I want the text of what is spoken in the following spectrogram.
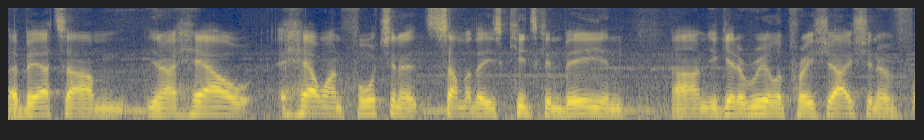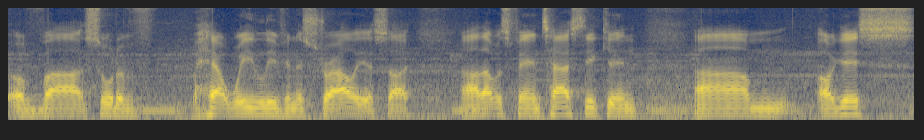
about um, you know how how unfortunate some of these kids can be, and um, you get a real appreciation of, of uh, sort of how we live in Australia. So uh, that was fantastic. And um, I guess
